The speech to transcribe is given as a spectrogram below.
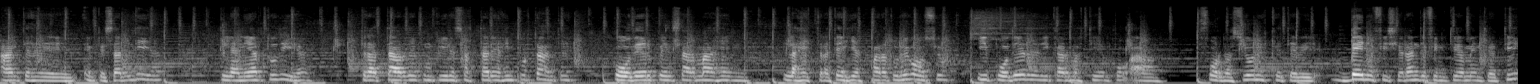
antes de empezar el día, planear tu día, tratar de cumplir esas tareas importantes, poder pensar más en las estrategias para tu negocio y poder dedicar más tiempo a formaciones que te beneficiarán definitivamente a ti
